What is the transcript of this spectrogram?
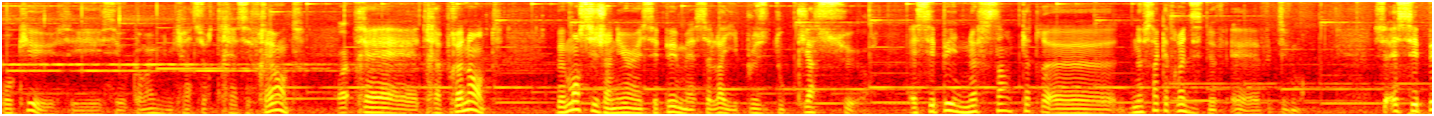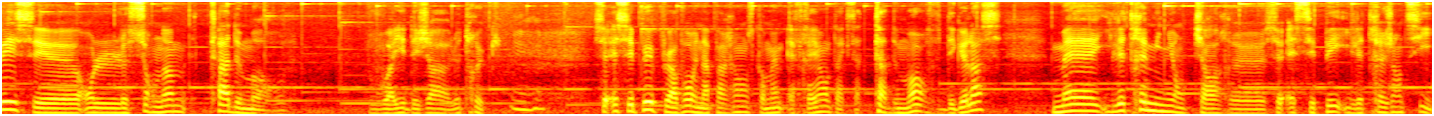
Ok, c'est c'est quand même une créature très effrayante. Ouais. Très, très prenante. Ben moi aussi j'en ai un SCP, mais celui-là il est plus d'où classe sûre. SCP 904, euh, 999, euh, effectivement. Ce SCP, c'est, euh, on le surnomme tas de morve. Vous voyez déjà le truc. Ce SCP peut avoir une apparence quand même effrayante avec sa tas de morve dégueulasse, mais il est très mignon car euh, ce SCP il est très gentil,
